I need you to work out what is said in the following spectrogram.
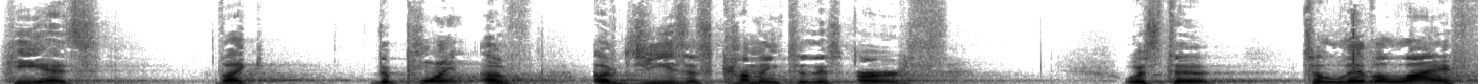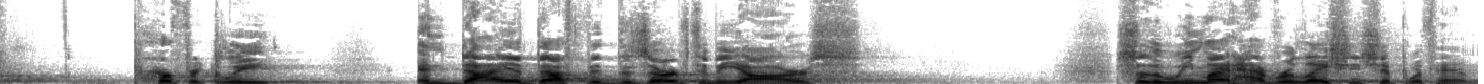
He has, like, the point of, of Jesus coming to this earth was to, to live a life perfectly and die a death that deserved to be ours so that we might have relationship with him.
